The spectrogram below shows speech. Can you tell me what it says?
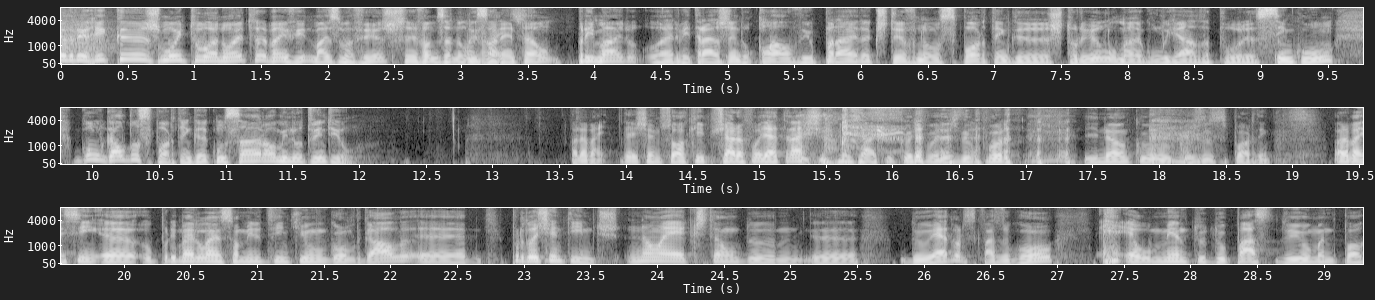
Pedro Henriques, muito boa noite, bem-vindo mais uma vez. Vamos analisar então, primeiro, a arbitragem do Cláudio Pereira, que esteve no Sporting Estoril, uma goleada por 5-1. Gol legal do Sporting a começar ao minuto 21. Ora bem, deixa-me só aqui puxar a folha atrás, já aqui com as folhas do Porto e não com, com os do Sporting. Ora bem, sim, uh, o primeiro lance ao minuto 21, gol de Gal, uh, por 2 centímetros. Não é a questão do, uh, do Edwards, que faz o gol, é o momento do passe de Human para o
